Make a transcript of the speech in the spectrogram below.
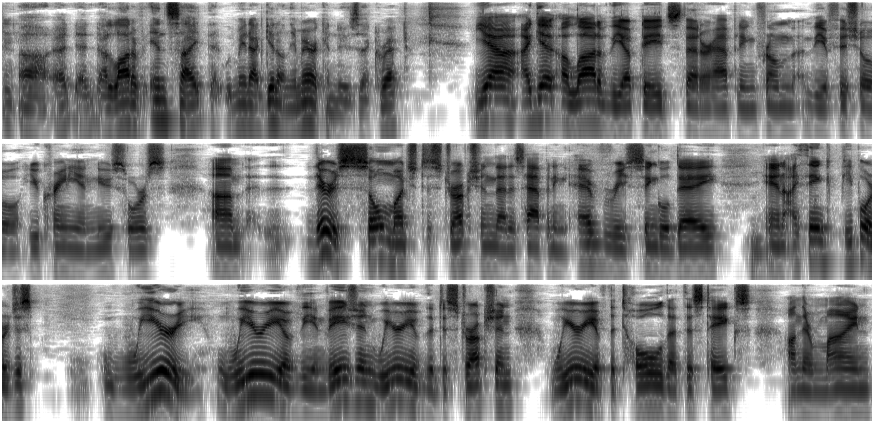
mm-hmm. uh, and, and a lot of insight that we may not get on the American news. Is that correct? Yeah, I get a lot of the updates that are happening from the official Ukrainian news source. Um, there is so much destruction that is happening every single day, mm-hmm. and I think people are just weary, weary of the invasion, weary of the destruction, weary of the toll that this takes on their mind,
